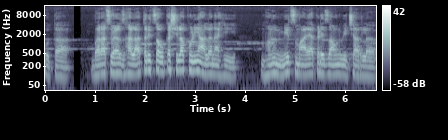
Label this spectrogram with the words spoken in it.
होता. बराच वेळ झाला तरी चौकशीला कोणी आलं नाही म्हणून मीच माळ्याकडे जाऊन विचारलं.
